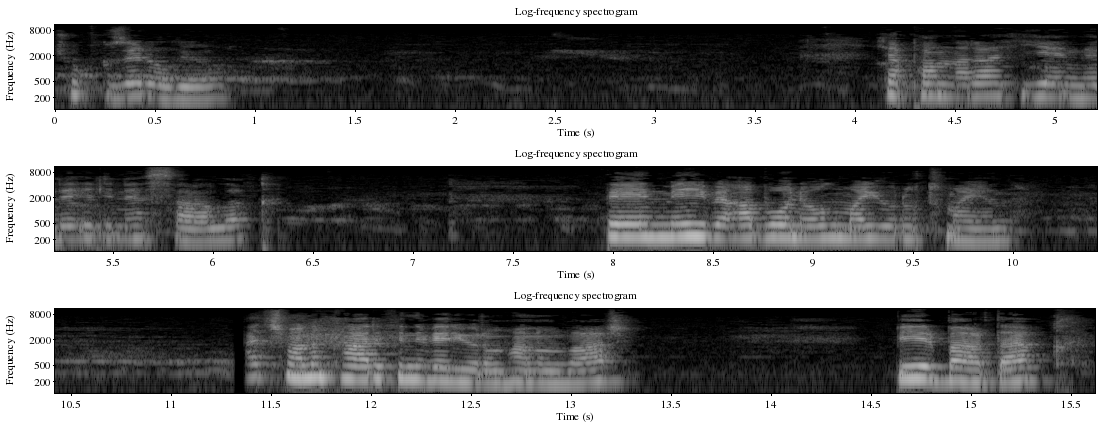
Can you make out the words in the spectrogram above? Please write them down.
çok güzel oluyor. Yapanlara, yiyenlere eline sağlık. Beğenmeyi ve abone olmayı unutmayın. Açmanın tarifini veriyorum hanımlar. Bir bardak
